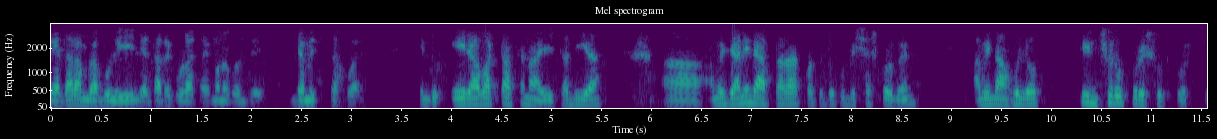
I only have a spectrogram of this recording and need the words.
লেদার আমরা বলি, এই লেদারের গোড়াটায় মনে করেন যে ড্যামেজটা হয়। কিন্তু এই রাবারটা আছে না এটা দিয়া আমি জানি না আপনারা কতটুকু বিশ্বাস করবেন, আমি না হলেও তিনশোর উপরে শুট করছি।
